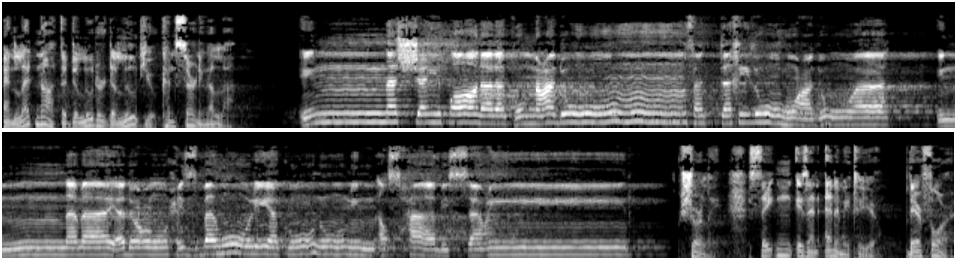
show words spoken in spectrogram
and let not the deluder delude you concerning Allah. إن الشيطان لكم عدو فاتخذوه عدوا إنما يدعو حزبه ليكونوا من أصحاب السعير Surely, Satan is an enemy to you. Therefore,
